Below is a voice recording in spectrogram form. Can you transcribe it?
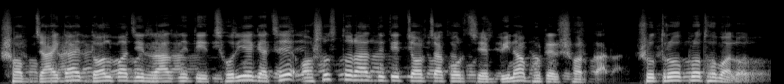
সব জায়গায় দলবাজির রাজনীতি ছড়িয়ে গেছে, অসুস্থ রাজনীতির চর্চা করছে বিনা ভোটের সরকার। সূত্র প্রথম আলো।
